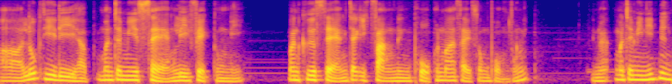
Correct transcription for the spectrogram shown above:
อรูปทีดีครับ มันจะมีแสงรีเฟกตรงนี้ มันคือแสงจากอีกฝั่งหนึ่งโผล่ขึ้นมาใส่ทรงผมตรงนี้ เห็นไหมมันจะมีนิดนึง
